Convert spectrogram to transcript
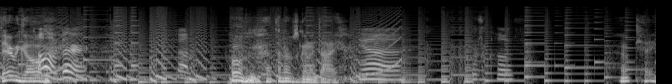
There we go. Oh, there. Done. Oh, I thought I was gonna die. Yeah. That's close. Okay.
